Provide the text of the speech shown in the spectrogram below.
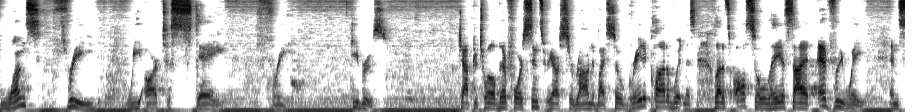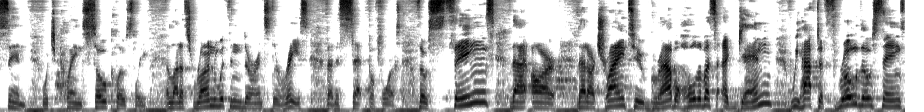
Once free, we are to stay free. Hebrews chapter 12 therefore since we are surrounded by so great a cloud of witness let us also lay aside every weight and sin which clings so closely, and let us run with endurance the race that is set before us. Those things that are that are trying to grab a hold of us again, we have to throw those things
